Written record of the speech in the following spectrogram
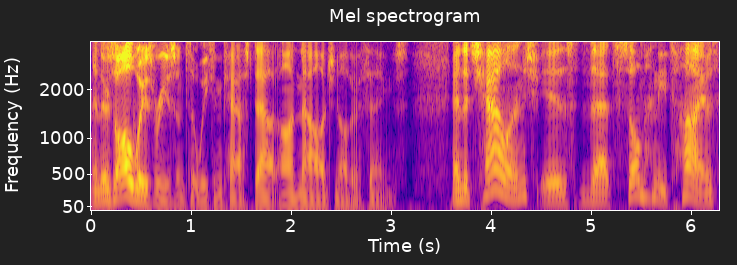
And there's always reasons that we can cast doubt on knowledge and other things. And the challenge is that so many times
